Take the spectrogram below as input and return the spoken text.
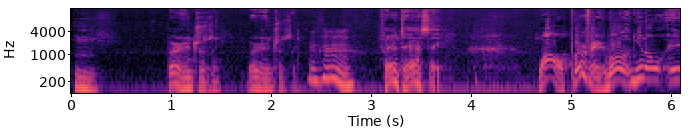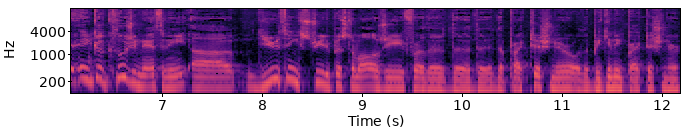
Hmm. Very interesting. Very interesting. Mm-hmm. Fantastic. Wow, perfect. Well, you know, in, in conclusion, Anthony, uh, do you think street epistemology for the, the, the, the practitioner or the beginning practitioner,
